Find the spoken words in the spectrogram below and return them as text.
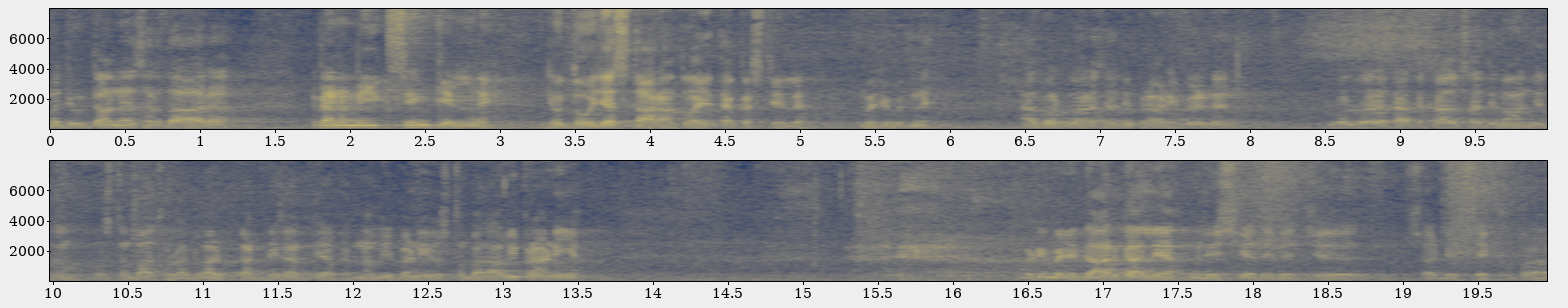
ਮੌਜੂਦਾ ਨੇ ਸਰਦਾਰ ਰਣਮੀਤ ਸਿੰਘ ਗਿੱਲ ਨੇ, ਜੋ 2017 ਤੋਂ ਅਜੇ ਤੱਕ ਸਟਿਲ ਮੌਜੂਦ ਨੇ। ਆ ਗੁਰਦੁਆਰਾ ਸਾਹਿਬ ਦੀ ਪੁਰਾਣੀ ਬਿਲਡਿੰਗ ਗੁਰਦੁਆਰਾ ਤਤ ਖਾਲਸਾ ਦੀਵਾਨ ਜਦੋਂ ਉਸ ਤੋਂ ਬਾਅਦ ਥੋੜਾ ਡਿਵੈਲਪ ਕਰਦੇ ਕਰਦੇ ਆ ਫਿਰ ਨਵੀਂ ਬਣੀ ਉਸ ਤੋਂ ਬਾਅਦ ਆ ਵੀ ਪੁਰਾਣੀ ਆ। ਬੜੀ ਮਜ਼ੇਦਾਰ ਗੱਲ ਆ ਮਲੇਸ਼ੀਆ ਦੇ ਵਿੱਚ ਸਾਡੇ ਸਿੱਖ ਭਰਾ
